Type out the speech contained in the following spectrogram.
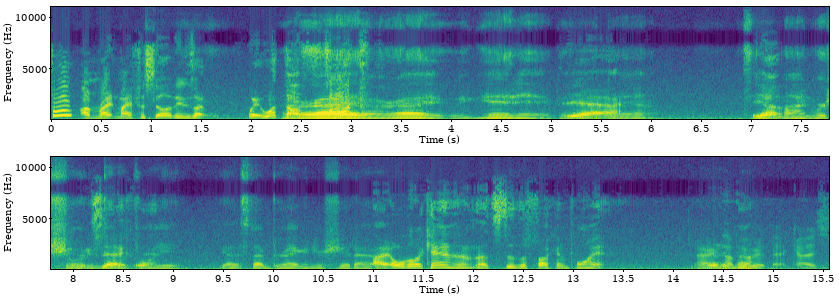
boop, I'm right in my facility. And he's like, "Wait, what the All right, fuck?" all right, we get it. God Yeah. Damn. See how Yep. mine were short and to the point. You gotta stop dragging your shit out. I orbital cannon him. That's to the fucking point. Alright, I'll be right back, guys.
